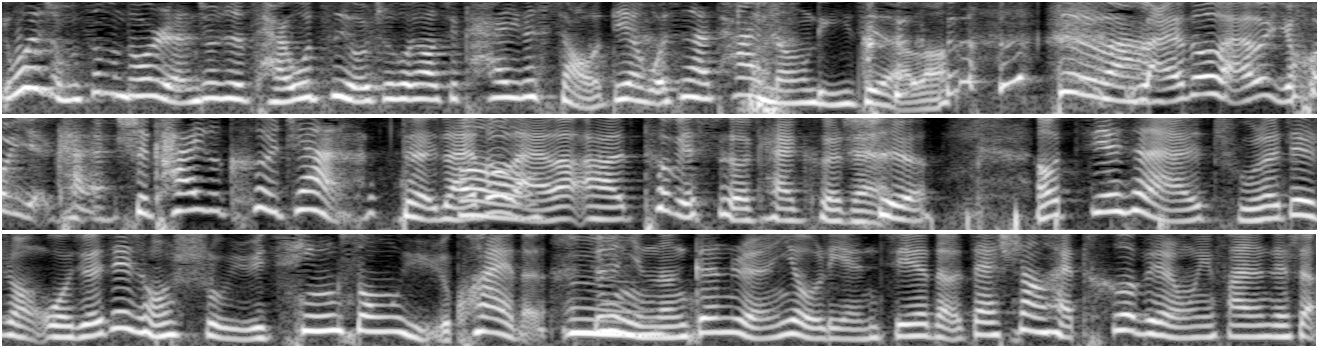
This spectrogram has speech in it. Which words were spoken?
为什么这么多人就是财务自由之后要去开一个小店，我现在太能理解了，对吧？来都来了，以后也开。是开一个客栈，对，来都嗯来了、啊，特别适合开客栈。是，然后接下来除了这种，我觉得这种属于轻松愉快的，嗯就是你能跟人有连接的，在上海特别容易发生这事。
